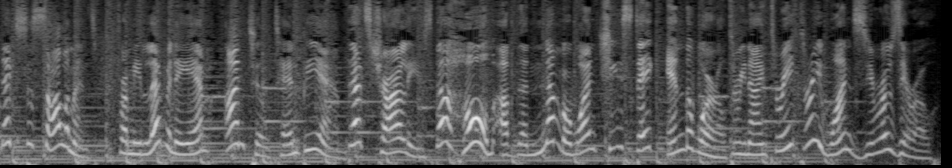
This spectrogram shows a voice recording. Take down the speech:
next to Solomon's from 11 a.m. until 10 p.m. That's Charlie's, the home of the number one cheesesteak in the world. 393 3100.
